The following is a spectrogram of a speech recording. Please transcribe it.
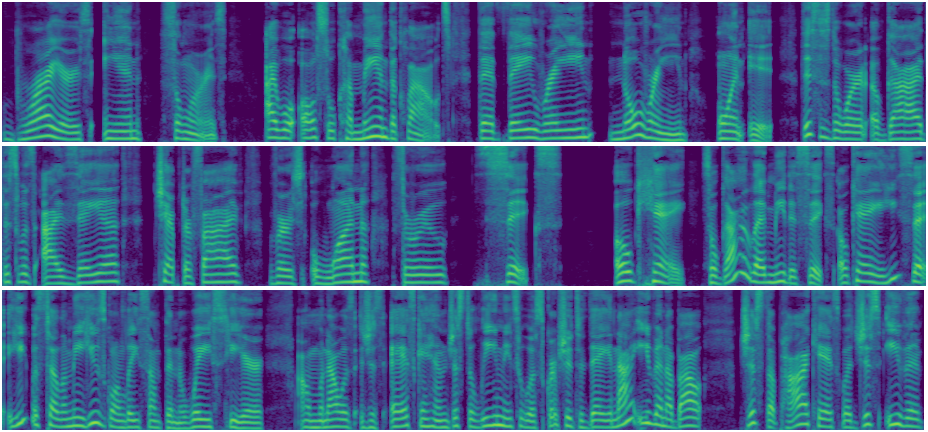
briars and thorns. I will also command the clouds that they rain no rain on it. This is the word of God. This was Isaiah chapter 5, verse 1 through 6. Okay, so God led me to 6. Okay, He said He was telling me He was going to lay something to waste here. Um, when I was just asking Him just to lead me to a scripture today, and not even about just the podcast, but just even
